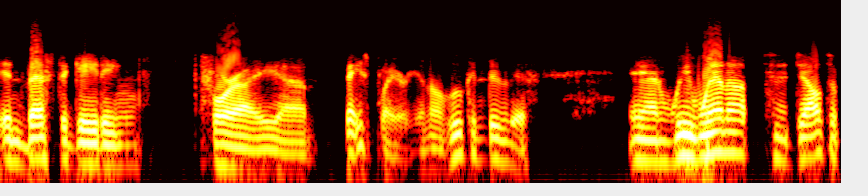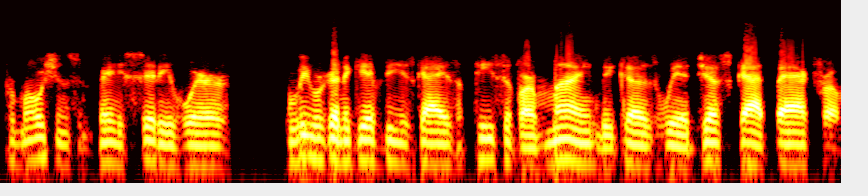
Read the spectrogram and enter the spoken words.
investigating for a uh, bass player. You know, who can do this? And we went up to Delta Promotions in Bay City, where we were going to give these guys a piece of our mind because we had just got back from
